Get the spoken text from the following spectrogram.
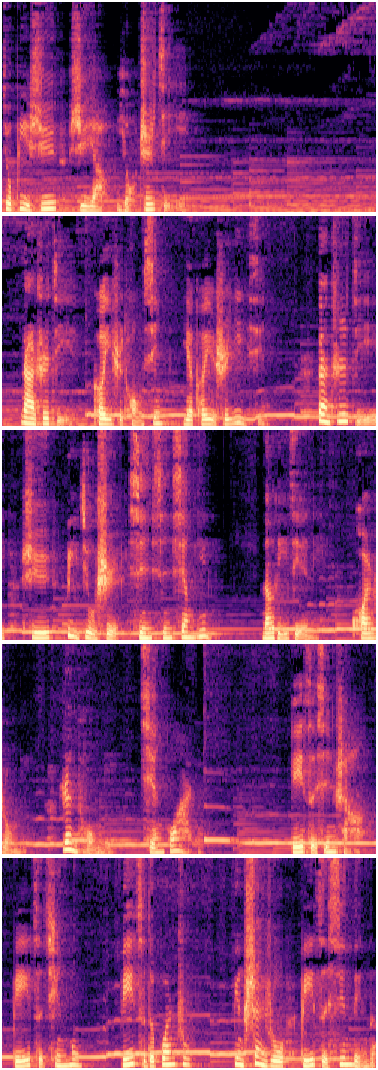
就必须需要有知己。那知己可以是同性，也可以是异性，但知己需必就是心心相印，能理解你、宽容你、认同你、牵挂你，彼此欣赏、彼此倾慕、彼此的关注，并渗入彼此心灵的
